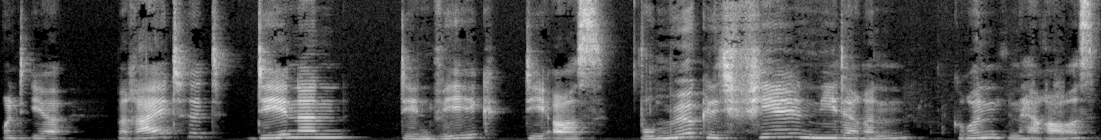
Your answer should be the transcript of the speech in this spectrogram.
und ihr bereitet denen den Weg, die aus womöglich viel niederen Gründen heraus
